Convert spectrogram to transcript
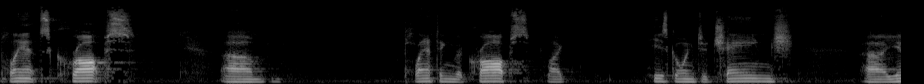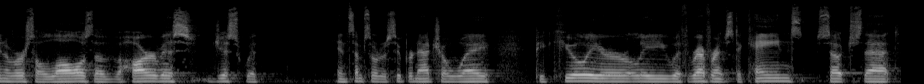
plants crops, um, planting the crops like he's going to change uh, universal laws of the harvest just with in some sort of supernatural way, peculiarly with reference to Cain's, such that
